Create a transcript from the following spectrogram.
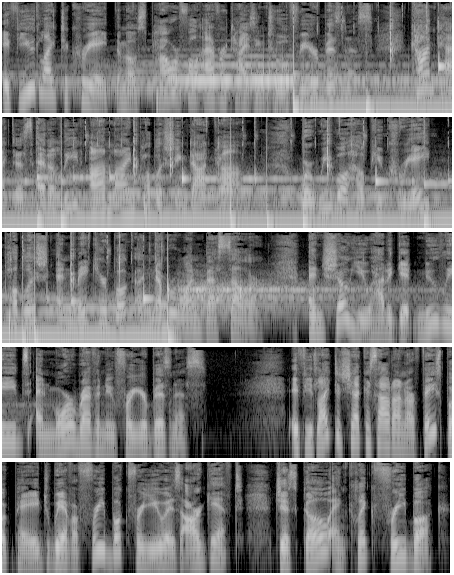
If you'd like to create the most powerful advertising tool for your business, contact us at eliteonlinepublishing.com, where we will help you create, publish, and make your book a number one bestseller and show you how to get new leads and more revenue for your business. If you'd like to check us out on our Facebook page, we have a free book for you as our gift. Just go and click free book.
